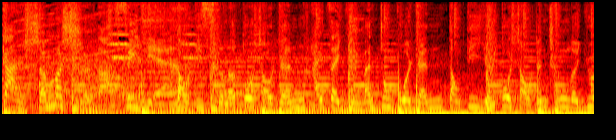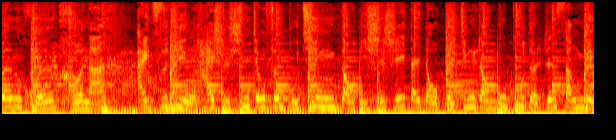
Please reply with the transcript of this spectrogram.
干什么使的？非典到底死了多少人？还在隐瞒中国人？到底有多少人成了冤魂？河南艾滋病还是新疆分不清，到底是谁带到北京让无辜的人丧命？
